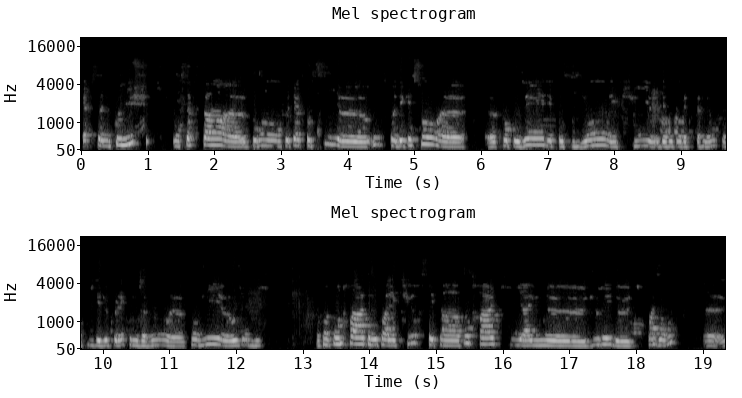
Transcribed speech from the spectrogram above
personnes connues. Donc certains pourront peut-être aussi, outre des questions, proposer des précisions et puis des retours d'expérience en plus des deux collègues que nous avons conviés aujourd'hui. Donc, un contrat territoire lecture, c'est un contrat qui a une euh, durée de trois ans, euh,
